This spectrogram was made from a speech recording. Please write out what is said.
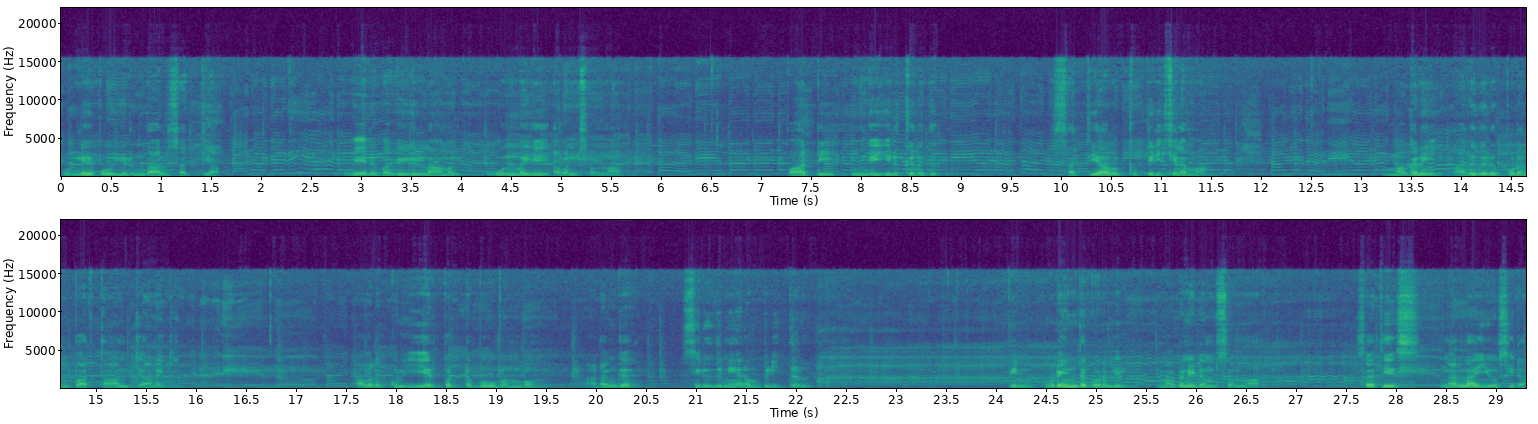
உள்ளே போயிருந்தால் சத்யா. வேறு வகையில்லாமல் உண்மையை அவன் சொன்னான். பாட்டி இங்கே இருக்கிறது. சத்யாவுக்கு பிடிக்கலமா மகனை அருவெருப்புடன் பார்த்தாள் ஜானகி. அவளுக்குள் ஏற்பட்ட பூகம்பம் அடங்க சிறிது நேரம் பிடித்தது. பின் உடைந்த குரலில் மகனிடம் சொன்னாள் சதீஷ் நல்லா யோசிடா.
